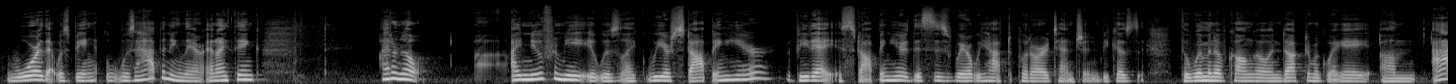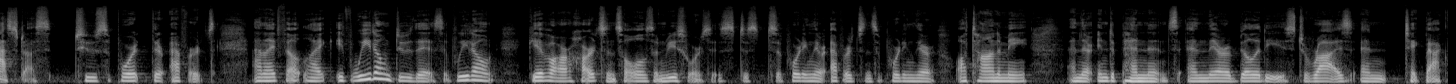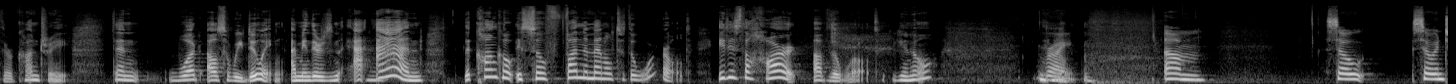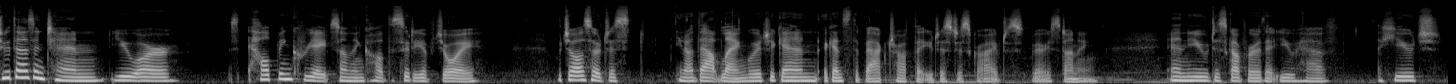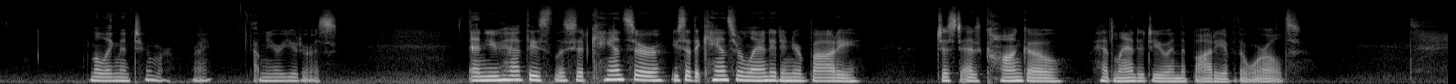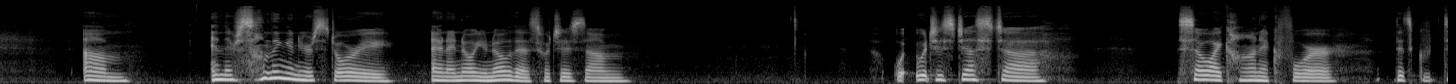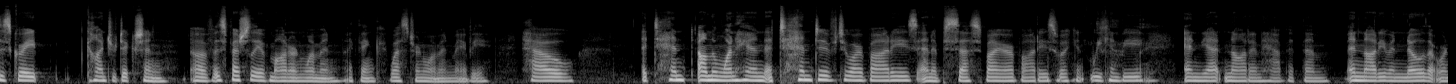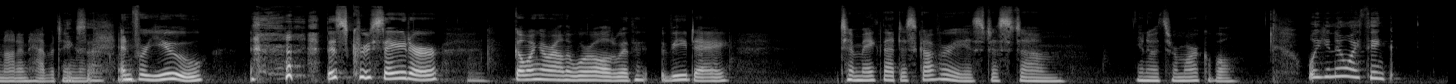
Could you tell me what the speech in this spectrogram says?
war that was being was happening there. And I think, I don't know. I knew for me it was like we are stopping here. V-Day is stopping here. This is where we have to put our attention because the women of Congo and Dr. Mukwege um, asked us to support their efforts. And I felt like if we don't do this, if we don't give our hearts and souls and resources to supporting their efforts and supporting their autonomy and their independence and their abilities to rise and take back their country, then what else are we doing? I mean, there's an, and the Congo is so fundamental to the world. It is the heart of the world, you know? You Right. know? Um, so, so in 2010, you are helping create something called the City of Joy, which also just, you know, that language again against the backdrop that you just described is very stunning. And you discover that you have a huge malignant tumor, right, in your uterus. And you have these, you said cancer, you said that cancer landed in your body just as Congo had landed you in the body of the world. Um, and there's something in your story, and I know you know this, which is, um, wh- which is just uh, so iconic for this this great contradiction of, especially of modern women. I think Western women, maybe how attent on the one hand attentive to our bodies and obsessed by our bodies we can we can be Exactly. and yet not inhabit them and not even know that we're not inhabiting them. And for you this crusader going around the world with v-day to make that discovery is just um, you know it's remarkable. Well, you know, I think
